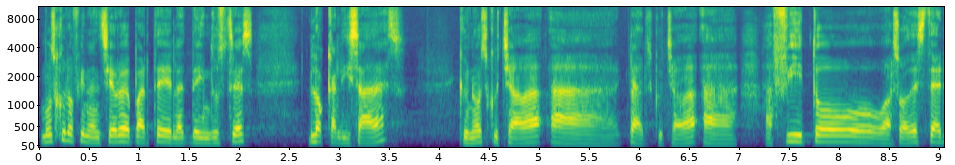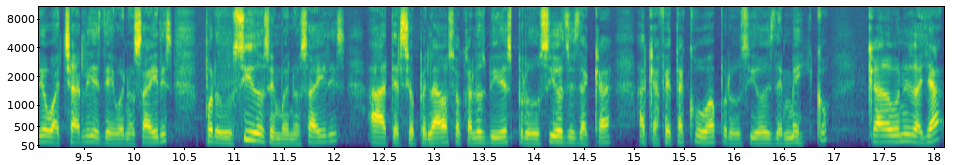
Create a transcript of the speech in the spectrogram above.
Músculo financiero de parte de, la, de industrias localizadas, que uno escuchaba a, claro, escuchaba a, a, Fito o a Soda Stereo o a Charlie desde Buenos Aires, producidos en Buenos Aires, a Terciopelados o a Carlos Vives, producidos desde acá, a Café Tacuba, producidos desde México, cada uno de allá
